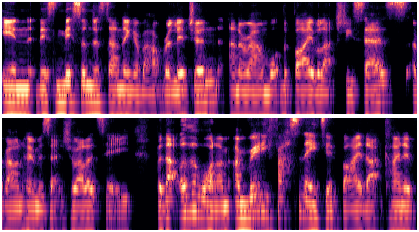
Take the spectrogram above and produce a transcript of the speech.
in this misunderstanding about religion and around what the bible actually says around homosexuality. But that other one i'm, I'm really fascinated by that kind of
